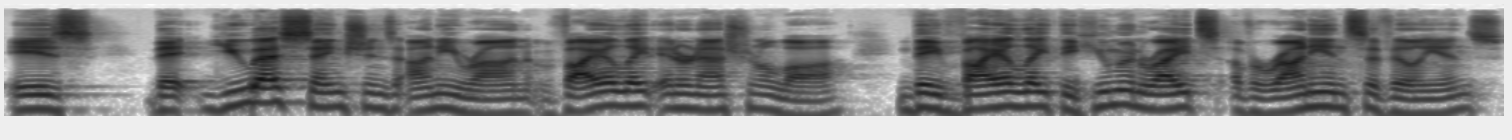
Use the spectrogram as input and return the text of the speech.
is that US sanctions on Iran violate international law, they violate the human rights of Iranian civilians,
